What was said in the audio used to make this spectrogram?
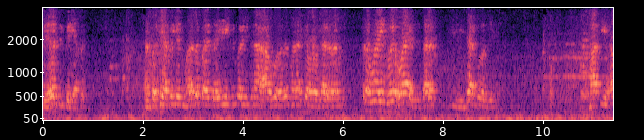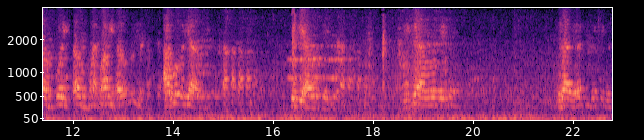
વ્યવસ્થિત કરી પછી આપણે કહીએ મારે તો ભાઈ એક પડી ના, આ હવે મને કેમ વગાડે? અરે હું એ જોયો હોય તારે વિચાર જોઈએ માસી હમ કોઈ હમ માવી હમ આવો બધી આવે કેટલી આવો કેટલી આવો બધા વ્યવસ્થિત વ્યક્તિ બધું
